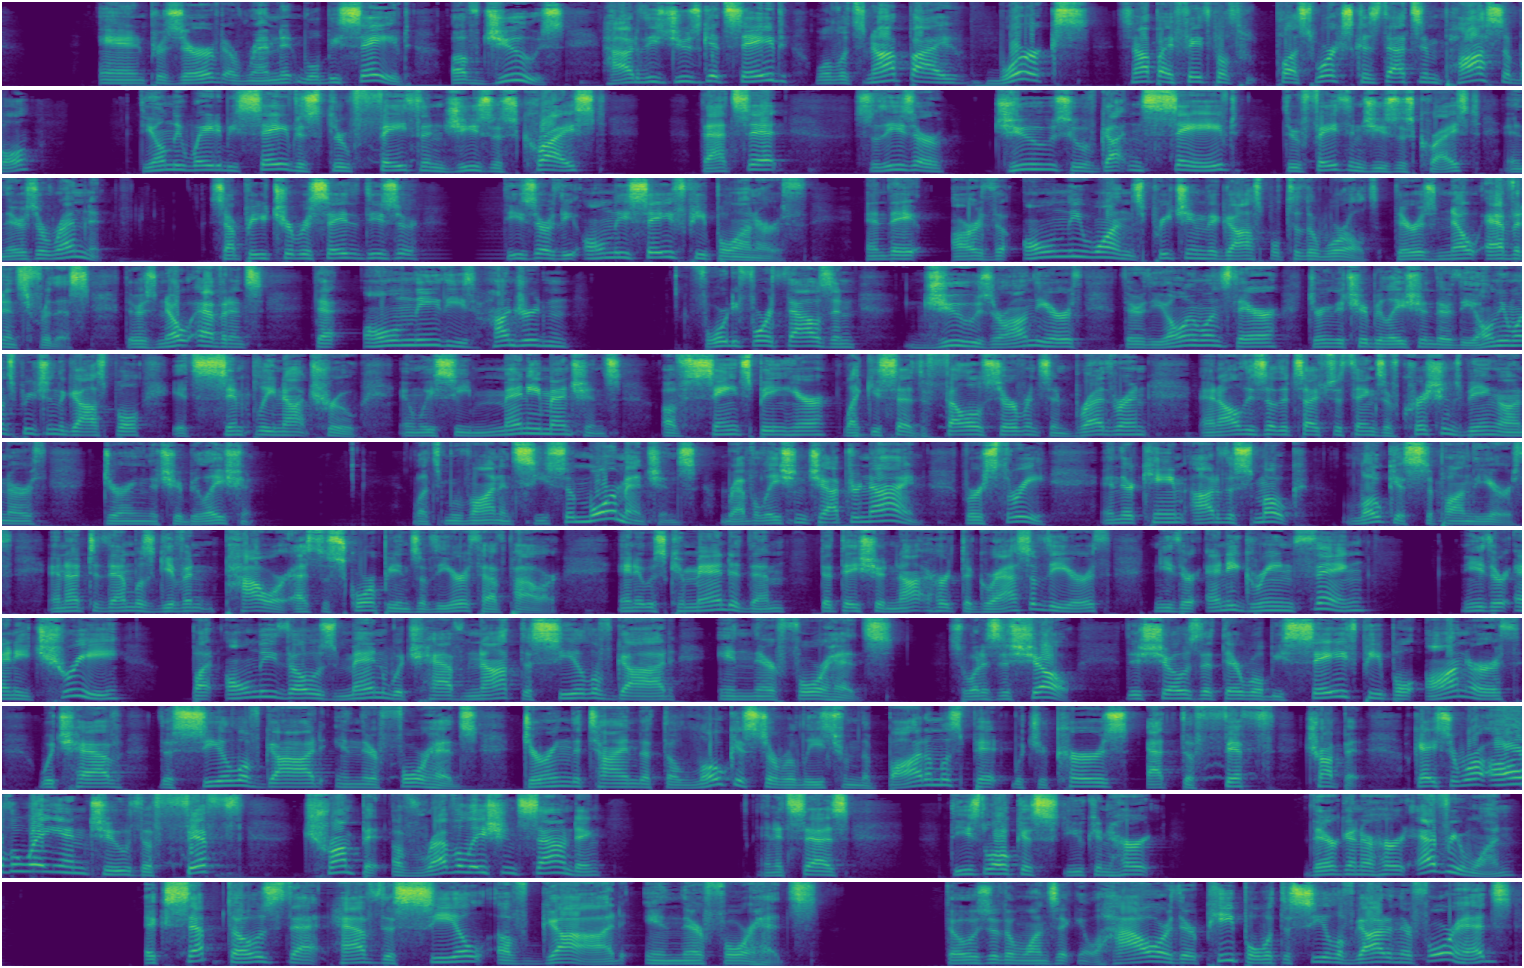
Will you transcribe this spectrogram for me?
and preserved. A remnant will be saved of Jews. How do these Jews get saved? Well, it's not by works, it's not by faith plus, plus works, because that's impossible. The only way to be saved is through faith in Jesus Christ. That's it. So these are Jews who have gotten saved through faith in Jesus Christ, and there's a remnant. Some preachers say that these are these are the only saved people on earth, and they are the only ones preaching the gospel to the world. There is no evidence for this. There's no evidence that only these 144,000 Jews are on the earth. They're the only ones there during the tribulation. They're the only ones preaching the gospel. It's simply not true. And we see many mentions of saints being here, like you said, the fellow servants and brethren, and all these other types of things of Christians being on earth during the tribulation. Let's move on and see some more mentions. Revelation chapter 9, verse 3 And there came out of the smoke locusts upon the earth, and unto them was given power, as the scorpions of the earth have power. And it was commanded them that they should not hurt the grass of the earth, neither any green thing, neither any tree, but only those men which have not the seal of God in their foreheads. So, what does this show? This shows that there will be saved people on earth which have the seal of God in their foreheads during the time that the locusts are released from the bottomless pit, which occurs at the fifth trumpet. Okay, so we're all the way into the fifth trumpet of Revelation sounding, and it says, These locusts you can hurt, they're going to hurt everyone except those that have the seal of God in their foreheads. Those are the ones that, well, how are there people with the seal of God in their foreheads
